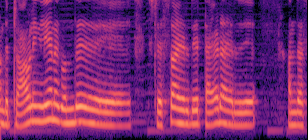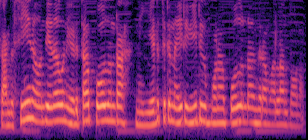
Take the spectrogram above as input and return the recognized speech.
அந்த ட்ராவலிங்லேயே எனக்கு வந்து ஸ்ட்ரெஸ் ஆயிடுது டயர்ட் ஆயிடுது அந்த அந்த சீனை வந்து ஏதோ ஒன்று எடுத்தால் போதும்டா. நீ எடுத்துகிட்டு நைட்டு வீட்டுக்கு போனால் போதும்டாங்கிற மாதிரிலாம் தோணும்.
